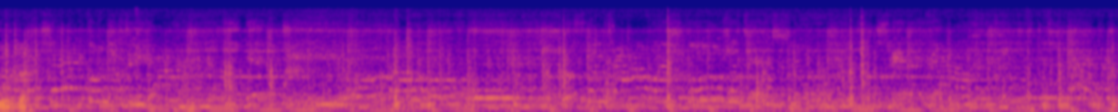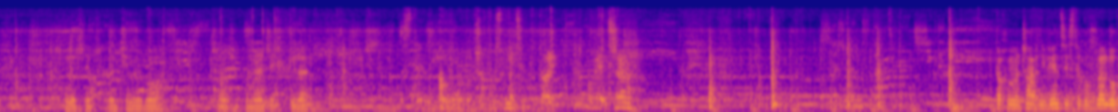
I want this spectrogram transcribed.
kurde. Koniecznie przykręcimy, bo trzeba się pomęczyć chwilę z tym gównem do przepustnicy tutaj powietrzem. Trochę męczarni więcej z tego względu,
